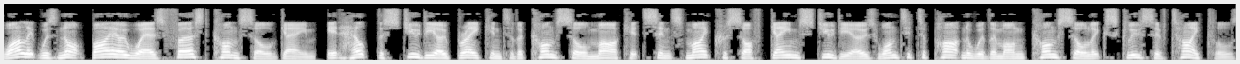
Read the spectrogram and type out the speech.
While it was not BioWare's first console game, it helped the studio break into the console market since Microsoft Game Studios wanted to partner with them on console-exclusive titles,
